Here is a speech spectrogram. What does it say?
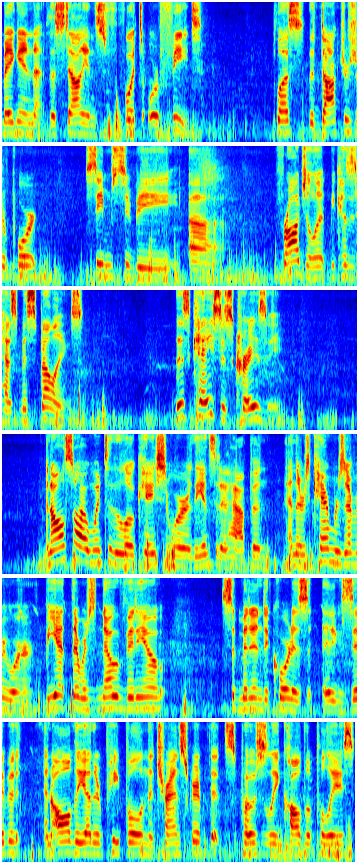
Megan Thee Stallion's foot or feet. Plus, the doctor's report seems to be uh, fraudulent because it has misspellings. This case is crazy. And also, I went to the location where the incident happened, and there's cameras everywhere, but yet there was no video submitted into court as an exhibit, and all the other people in the transcript that supposedly called the police.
